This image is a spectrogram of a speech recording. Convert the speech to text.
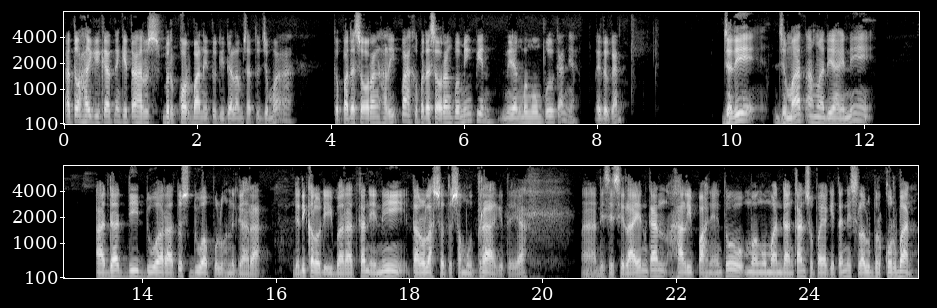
atau hakikatnya kita harus berkorban itu di dalam satu jemaah kepada seorang khalifah, kepada seorang pemimpin yang mengumpulkannya, itu kan? Jadi jemaat Ahmadiyah ini ada di 220 negara. Jadi kalau diibaratkan ini taruhlah suatu samudra gitu ya. Nah, di sisi lain kan halifahnya itu mengumandangkan supaya kita ini selalu berkorban,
